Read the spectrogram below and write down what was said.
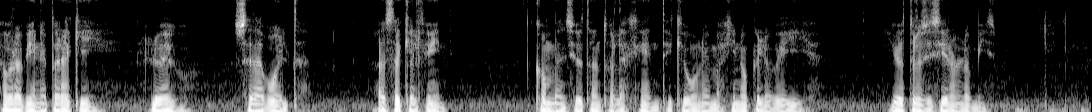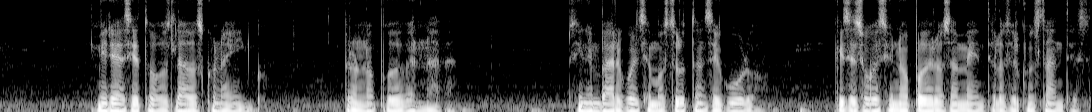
ahora viene para aquí, luego se da vuelta, hasta que al fin convenció tanto a la gente que uno imaginó que lo veía y otros hicieron lo mismo. Miré hacia todos lados con ahínco, pero no pude ver nada. Sin embargo, él se mostró tan seguro que se sugestionó poderosamente a los circunstantes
